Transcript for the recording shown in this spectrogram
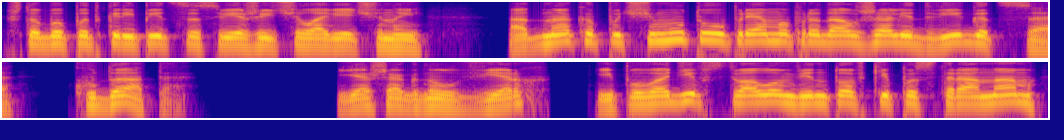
чтобы подкрепиться свежей человечиной, однако почему-то упрямо продолжали двигаться куда-то. Я шагнул вверх и, поводив стволом винтовки по сторонам,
